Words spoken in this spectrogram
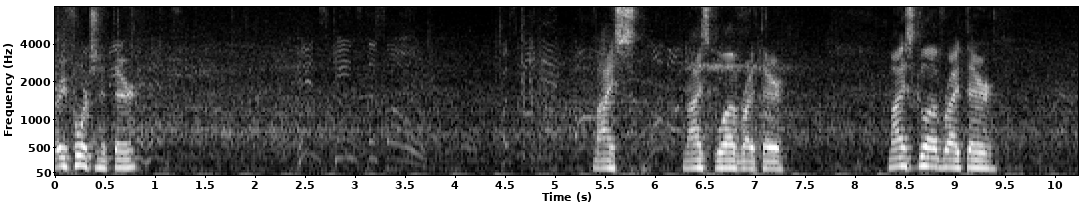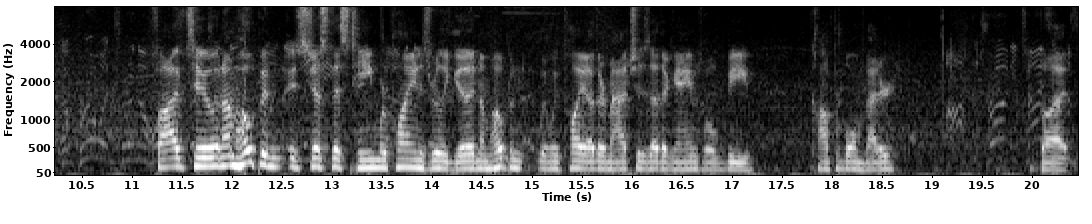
On fortunate there. Nice. Nice glove right there. Nice glove right there. the Bruins are in the home 5 2. And I'm hoping it's just this team we're playing is really good. And I'm hoping when we play other matches, other games, we'll be comparable and better. But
